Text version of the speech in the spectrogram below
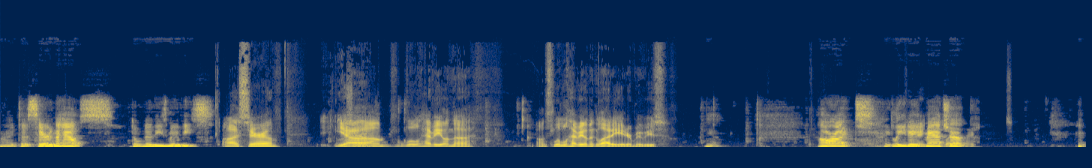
All right, uh, Sarah in the house. Don't know these movies. Uh, Sarah. Yeah, Sarah. um, a little heavy on the. uh, it's a little heavy on the gladiator movies. Yeah. All right, Elite Eight Okay, matchup.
